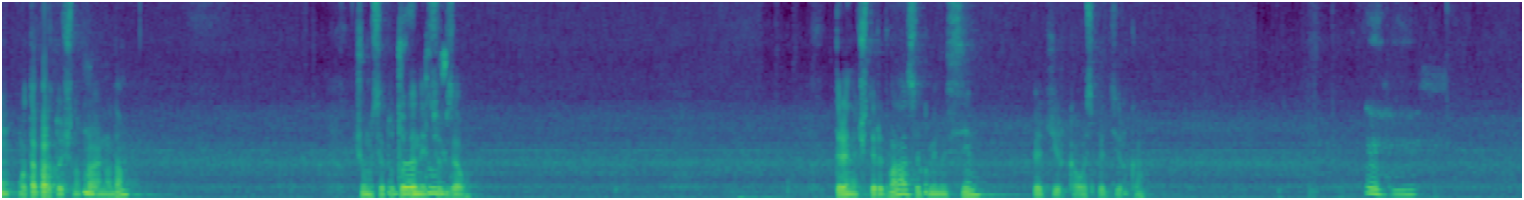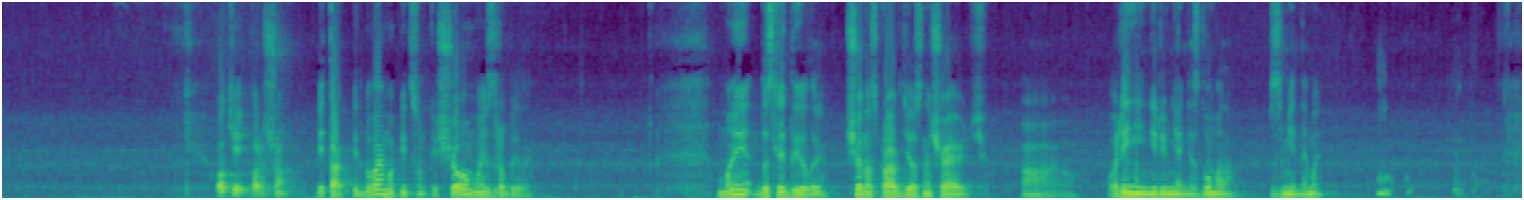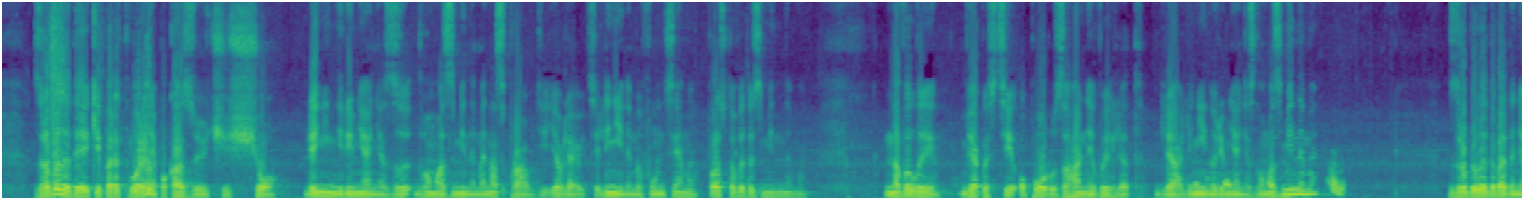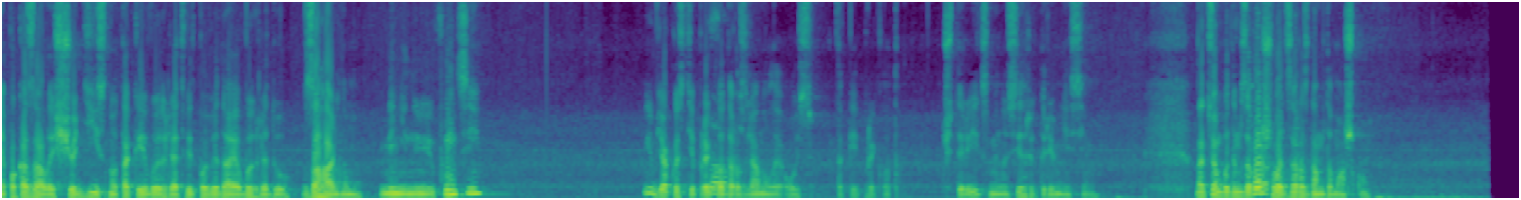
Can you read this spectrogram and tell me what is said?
О, от тепер точно правильно, да? Чомусь я тут Да, одиницю дуже. взяв. 3 на 4, 12, мінус 7. П'ятірка, ось п'ятірка. Угу. Окей, хорошо. І так, підбиваємо підсумки. Що ми зробили? Ми дослідили, що насправді означають а, лінійні рівняння з двома змінними. Зробили деякі перетворення, показуючи, що лінійні рівняння з двома змінними насправді являються лінійними функціями, просто видозмінними. Навели в якості опору загальний вигляд для лінійного рівняння з двома змінними. Зробили доведення, показали, що дійсно такий вигляд відповідає вигляду загальному лінійної функції. І в якості прикладу розглянули ось такий приклад. 4х мінус y дорівнює 7. На цьому будемо завершувати. Зараз дам домашку.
